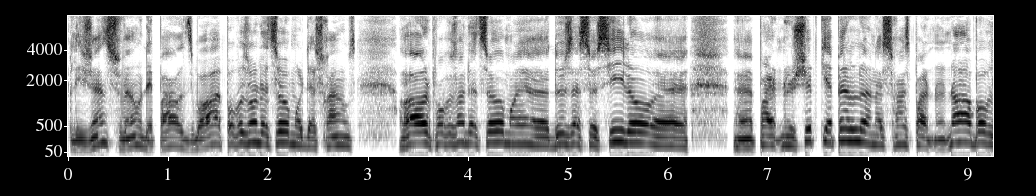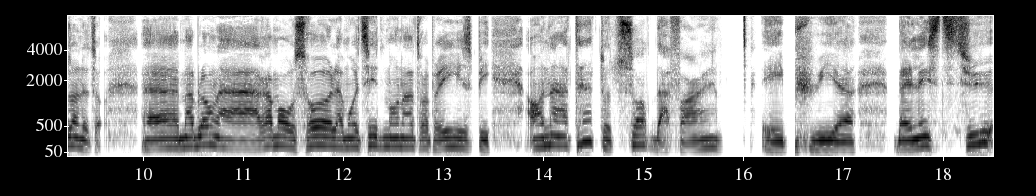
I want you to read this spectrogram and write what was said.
les gens, souvent, au départ, disent Ah, pas besoin de ça, moi, d'assurance. Ah, pas besoin de ça, moi, euh, deux associés, là, euh, un partnership qui appelle, un assurance partner. Non, pas besoin de ça. Euh, ma blonde, elle ramassera la moitié de mon entreprise. Puis on entend toutes sortes d'affaires. Et puis, euh, ben, l'Institut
